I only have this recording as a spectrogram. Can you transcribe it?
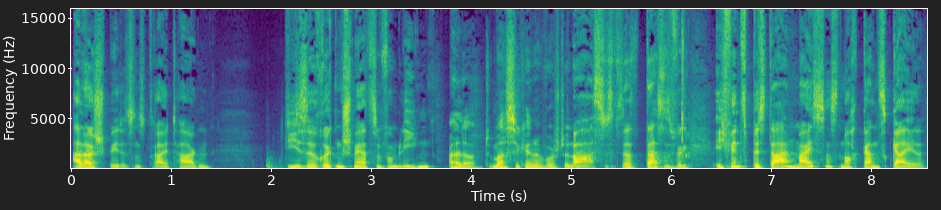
allerspätestens drei Tagen, diese Rückenschmerzen vom Liegen? Alter, du machst dir keine Vorstellung. Ah, das, ist, das, das ist wirklich. Ich finde es bis dahin meistens noch ganz geil.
